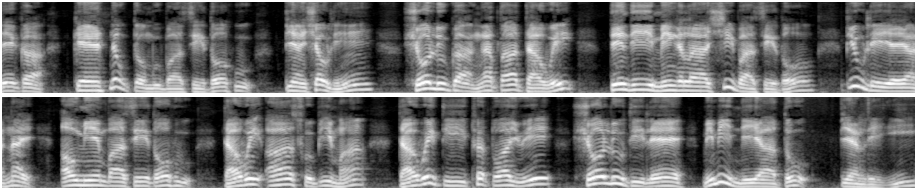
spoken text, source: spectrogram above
တွေကကယ်နှုတ်တော်မူပါစေသောဟု ပြန်လျှောက်လျင်ရှောလူကငါသားဒါဝိဒ်တင်းဒီမင်္ဂလာရှိပါစေသော ပြုလေရာရာ၌အောင်မြင်ပါစေသောဟု ဒါဝိဒ်အားဆိုပြီးမှဒါဝိဒ်သည်ထွက်သွား၍ရှောလူသည်လည်းမိမိနေရာသို့ပြန်လေ၏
